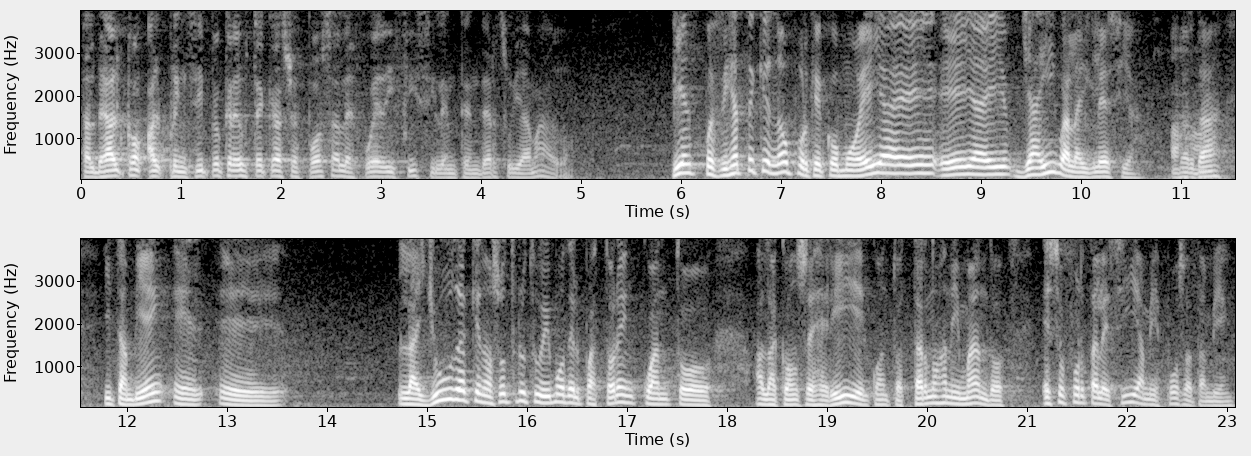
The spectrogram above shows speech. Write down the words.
Tal vez al, principio cree usted que a su esposa le fue difícil entender su llamado. Bien, pues fíjate que no, porque como ella, ella, ya iba a la iglesia, ¿verdad? Y también eh, eh, la ayuda que nosotros tuvimos del pastor en cuanto a la consejería, en cuanto a estarnos animando, eso fortalecía a mi esposa también.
